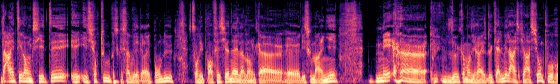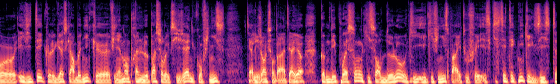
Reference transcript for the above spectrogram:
d'arrêter l'anxiété et, et, surtout parce que ça vous avez répondu, ce sont des professionnels hein, dans le cas euh, des sous-mariniers, mais euh, de comment dirais-je, de calmer la respiration pour euh, éviter que le gaz carbonique euh, finalement prenne le pas sur l'oxygène, qu'on finisse c'est-à-dire les gens qui sont à l'intérieur, comme des poissons qui sortent de l'eau et qui, et qui finissent par étouffer. Est-ce que ces techniques existent?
